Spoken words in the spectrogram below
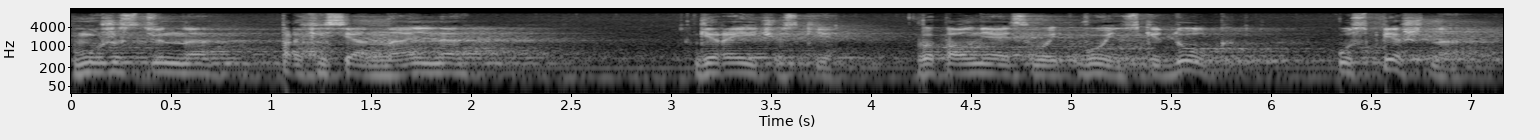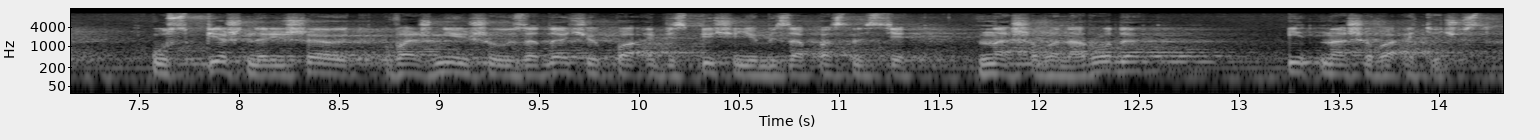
мужественно, профессионально, героически, выполняя свой воинский долг, успешно, успешно решают важнейшую задачу по обеспечению безопасности нашего народа и нашего Отечества.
